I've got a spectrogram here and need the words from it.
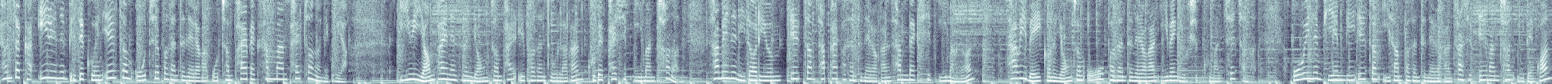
현재가 1위는 비트코인 1.57% 내려간 5,803만 8천 원이고요. 2위 연파이낸스는 0.81% 올라간 982만 1천원 3위는 이더리움 1.48% 내려간 312만 원 4위 메이커는 0.55% 내려간 269만 7천원 5위는 BNB 1.23% 내려간 41만 1,200원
